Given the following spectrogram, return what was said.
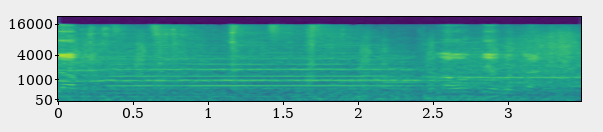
लाभ ना उनके बताएँ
